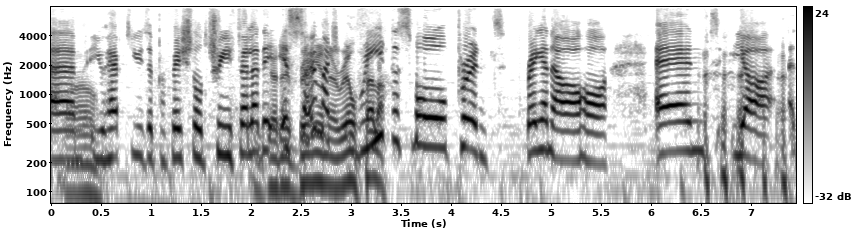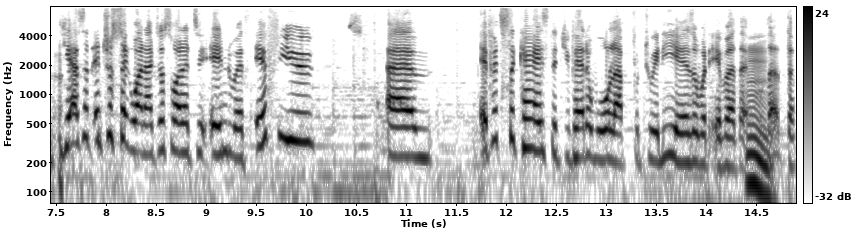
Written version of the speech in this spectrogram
Um, Wow. You have to use a professional tree feller. You There so much. Read fella. the small print. Bring in a And yeah, here's an interesting one. I just wanted to end with. If you, um, if it's the case that you've had a wall up for 20 years or whatever, that Mm. the, the,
